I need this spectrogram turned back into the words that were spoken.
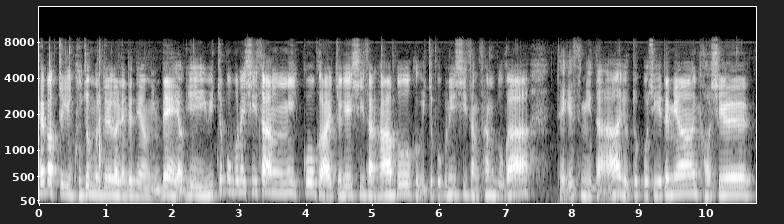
해박적인 구조물들에 관련된 내용인데 여기 위쪽 부분에 시상이 있고 그 아래쪽에 시상 하부 그 위쪽 부분이 시상 상부가 되겠습니다. 이쪽 보시게 되면 거실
